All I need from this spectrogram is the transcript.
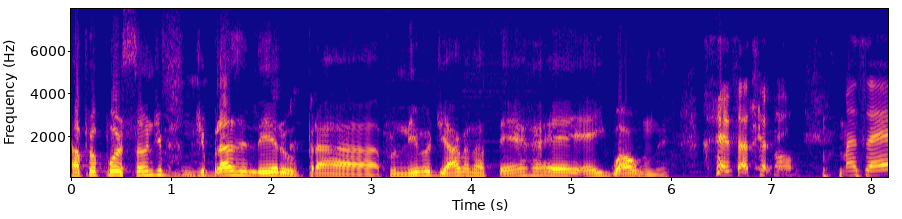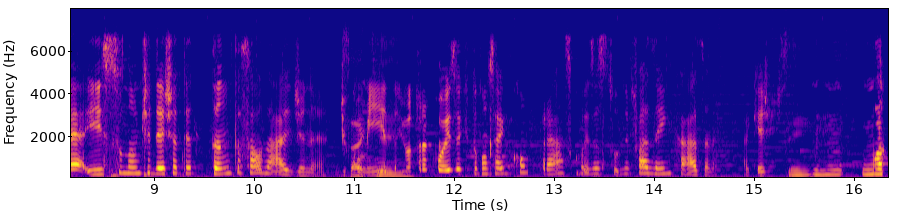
A proporção de, de brasileiro para o nível de água na Terra é, é igual, né? Exatamente. Mas é, isso não te deixa ter tanta saudade, né? De Saquei. comida. E outra coisa é que tu consegue comprar as coisas tudo e fazer em casa, né? Aqui a gente Sim. Uhum. Uma,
